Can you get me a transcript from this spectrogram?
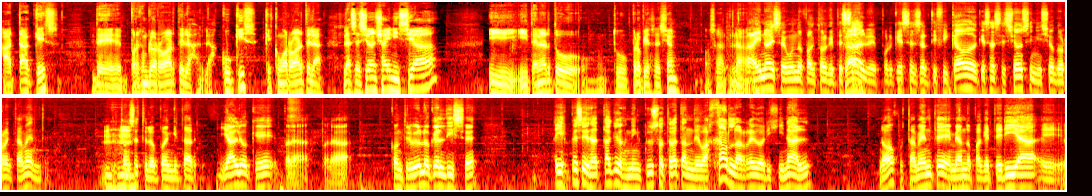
ataques de, por ejemplo, robarte las, las cookies, que es como robarte la, la sesión ya iniciada y, y tener tu, tu propia sesión. O sea, la- Ahí no hay segundo factor que te Claro. salve, porque es el certificado de que esa sesión se inició correctamente. Entonces te lo pueden quitar. Y algo que, para, para contribuir lo que él dice, hay especies de ataques donde incluso tratan de bajar la red original, ¿no? Justamente enviando paquetería eh,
